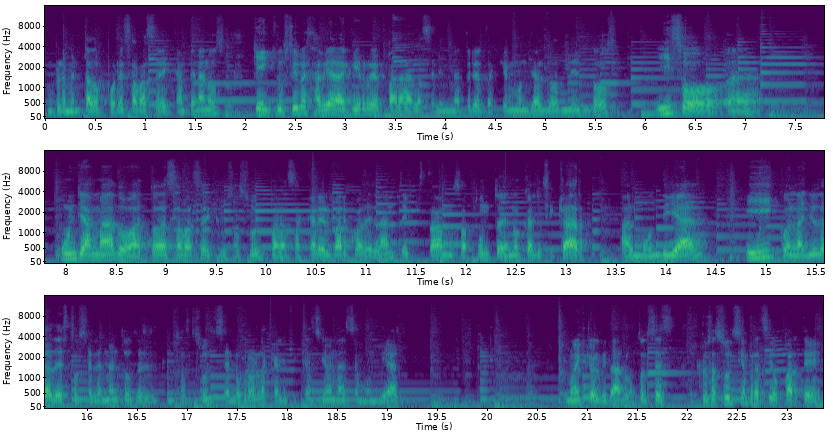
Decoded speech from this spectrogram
complementado por esa base de canteranos, que inclusive Javier Aguirre para las eliminatorias de aquel Mundial 2002 hizo eh, un llamado a toda esa base de Cruz Azul para sacar el barco adelante, que estábamos a punto de no calificar al Mundial y con la ayuda de estos elementos del Cruz Azul se logró la calificación a ese Mundial. No hay que olvidarlo. Entonces, Cruz Azul siempre ha sido parte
